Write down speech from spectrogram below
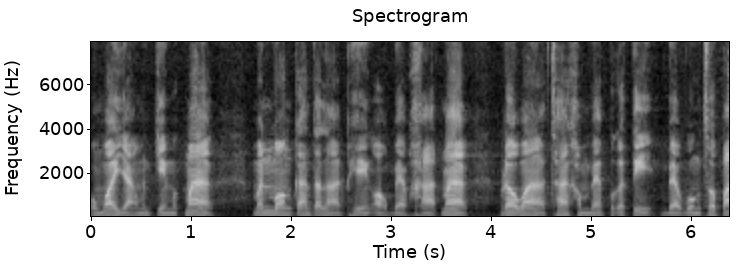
ผมว่าหยางมันเก่งมากๆ มันมองการตลาดเพลงออกแบบขาดมาก เราว่าถ้าคัมแบ็กปกติแบบวงทั่วไป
